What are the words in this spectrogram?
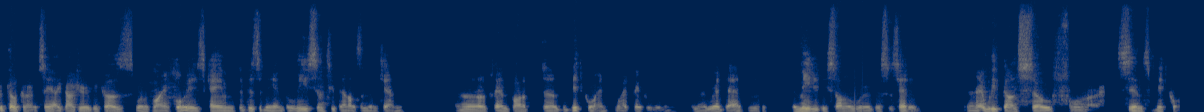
cryptocurrency, I got here because one of my employees came to visit me in Belize in 2010 uh, and bought uh, the Bitcoin white paper with. And I read that and immediately saw where this was headed. Uh, and we've gone so far since Bitcoin.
